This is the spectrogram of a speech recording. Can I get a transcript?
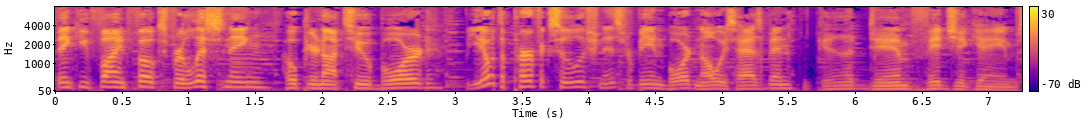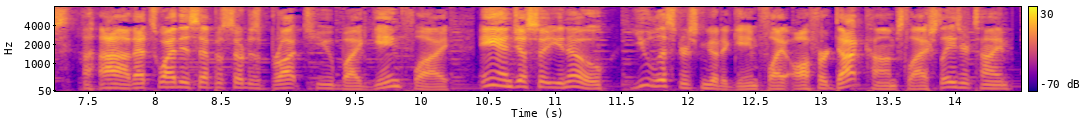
Thank you, fine folks, for listening. Hope you're not too bored. But you know what the perfect solution is for being bored and always has been? Goddamn video games. Haha, that's why this episode is brought to you by Gamefly. And just so you know, you listeners can go to gameflyoffer.com slash lasertime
